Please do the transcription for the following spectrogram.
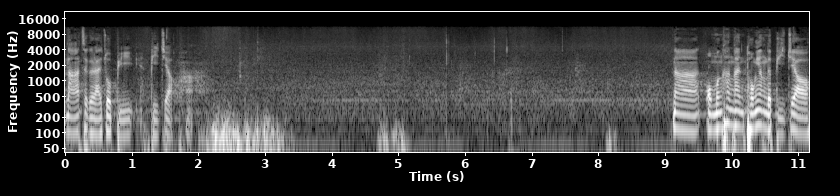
拿这个来做比比较哈。那我们看看同样的比较，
